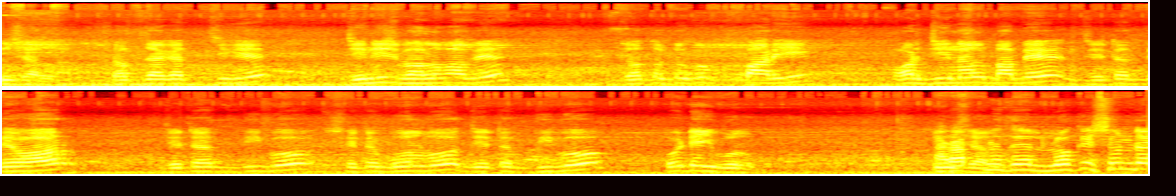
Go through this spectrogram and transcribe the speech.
ইনশাল্লাহ। সব জায়গার থেকে জিনিস ভালোভাবে যতটুকু পারি অরিজিনালভাবে যেটা দেওয়ার যেটা দিব সেটা বলব যেটা দিব ওইটাই বলব। আর আপনাদের লোকেশনটা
